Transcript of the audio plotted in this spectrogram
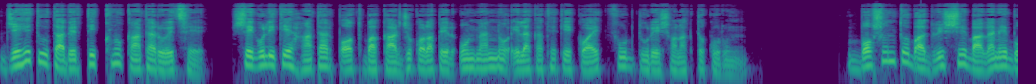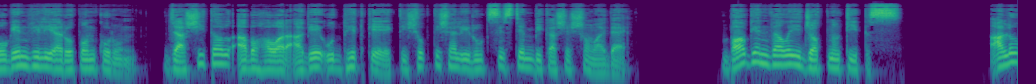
যেহেতু তাদের তীক্ষ্ণ কাঁটা রয়েছে, সেগুলিকে হাঁটার পথ বা কার্যকলাপের অন্যান্য এলাকা থেকে কয়েক ফুট দূরে শনাক্ত করুন। বসন্ত বা গ্রীষ্মে বাগানে বোগেনভিলিয়া রোপণ করুন, যা শীতল আবহাওয়ার আগে উদ্ভিদকে একটি শক্তিশালী রুট সিস্টেম বিকাশের সময় দেয়। বগেনভ্যালি যত্ন টিপস। আলো।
